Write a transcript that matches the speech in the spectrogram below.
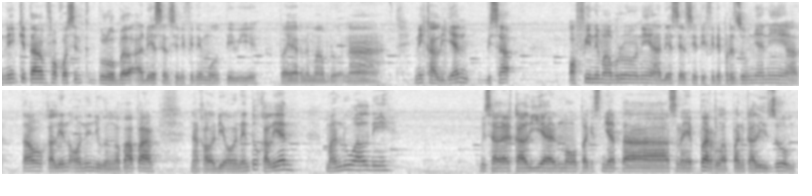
ini kita fokusin ke global ADS sensitivity multiplayer nih bro nah ini kalian bisa offin nih bro nih. Ada sensitivity per zoomnya nih atau kalian onin juga nggak apa-apa. Nah kalau di onin tuh kalian manual nih. Misalnya kalian mau pakai senjata sniper 8 kali zoom.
